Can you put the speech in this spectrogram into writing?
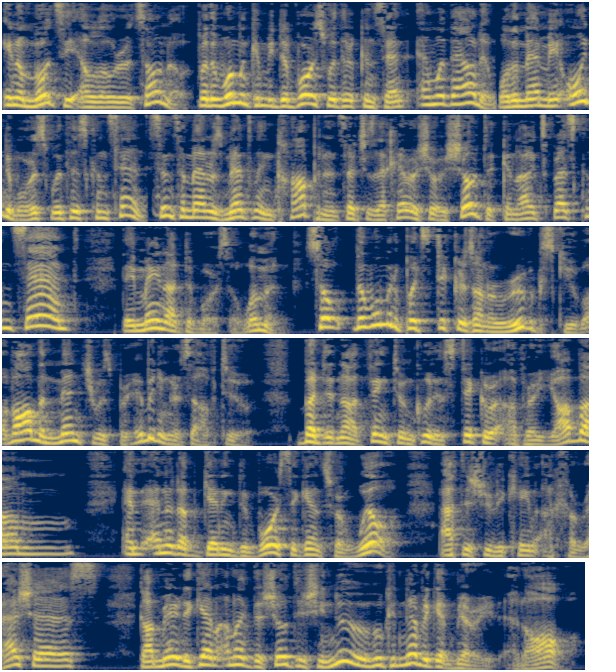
motzi el For the woman can be divorced with her consent and without it, while the man may only divorce with his consent. Since a man who is mentally incompetent, such as a cheresh or a shota, cannot express consent, they may not divorce a woman. So the woman who put stickers on a Rubik's Cube of all the men she was prohibiting herself to, but did not think to include a sticker of her yavam, and ended up getting divorced against her will after she became a chereshes, got married again unlike the shota she knew who could never get married at all.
